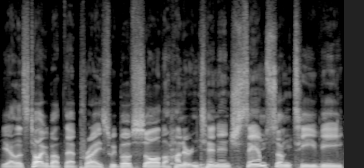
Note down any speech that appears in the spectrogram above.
Yeah, let's talk about that price. We both saw the 110 inch Samsung TV.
